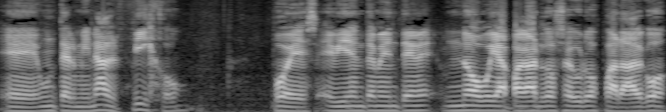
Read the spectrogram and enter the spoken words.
eh, un terminal fijo, pues evidentemente no voy a pagar 2 euros para algo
